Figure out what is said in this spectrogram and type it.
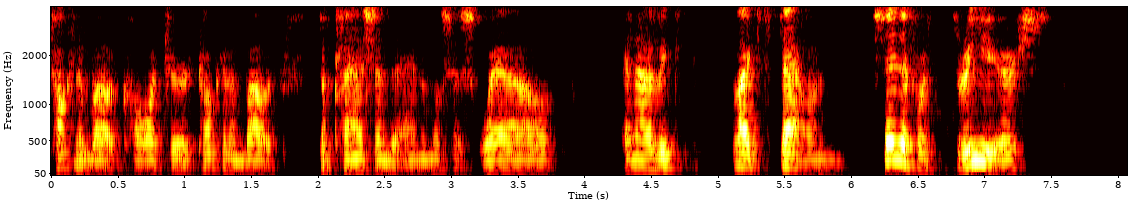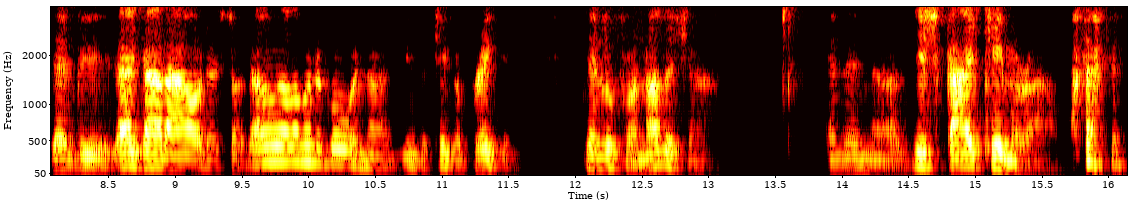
talking about culture, talking about the plants and the animals as well. And I liked that one. Stayed there for three years. We, I got out. I thought, oh, well, I'm going to go and uh, you know, take a break and then look for another job. And then uh, this guy came around.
